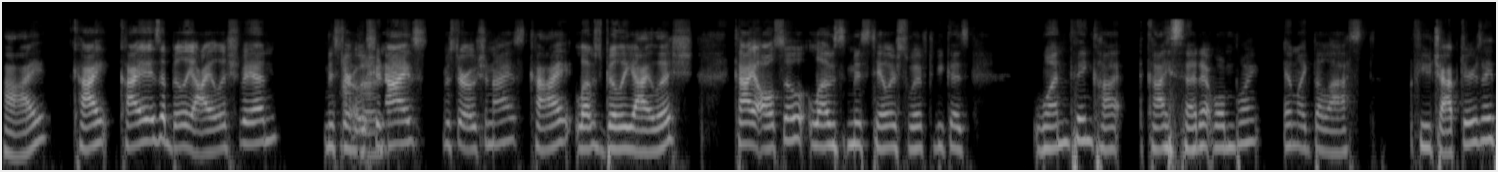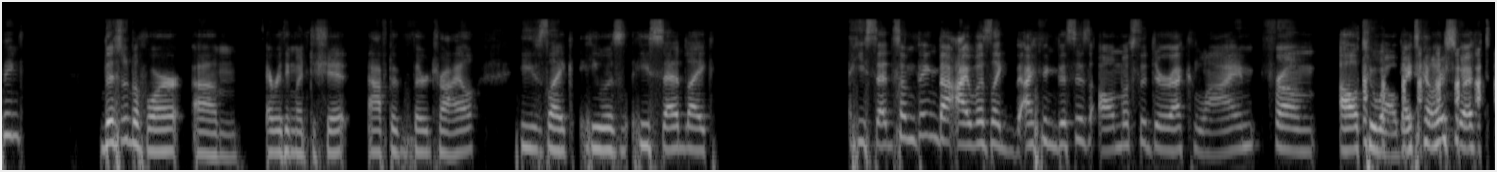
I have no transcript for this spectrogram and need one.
Kai, Kai, Kai is a Billie Eilish fan. Mr. Ocean Eyes, Mr. Ocean Eyes, Kai loves Billie Eilish. Kai also loves Miss Taylor Swift because one thing Kai, Kai said at one point in like the last few chapters, I think this was before um everything went to shit after the third trial. He's like he was he said like he said something that I was like I think this is almost a direct line from All Too Well by Taylor Swift.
